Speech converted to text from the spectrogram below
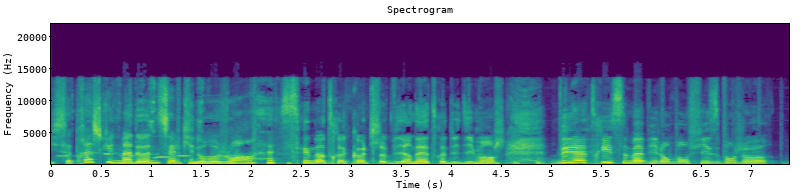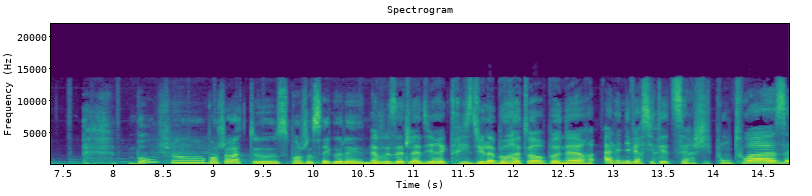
C'est presque une madone, celle qui nous rejoint. C'est notre coach bien-être du dimanche, Béatrice Mabilon Bonfils. Bonjour. Bonjour, bonjour à tous, bonjour Ségolène. Vous êtes la directrice du laboratoire Bonheur à l'université de Cergy-Pontoise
